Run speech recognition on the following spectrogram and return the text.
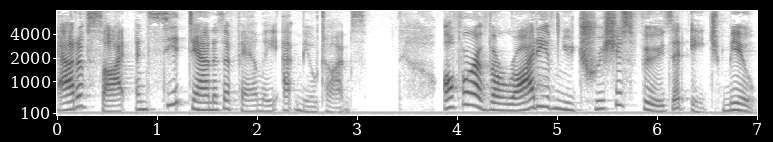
out of sight, and sit down as a family at mealtimes. Offer a variety of nutritious foods at each meal.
